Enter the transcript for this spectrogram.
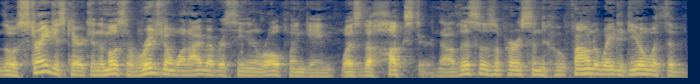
the strangest character, and the most original one I've ever seen in a role playing game was the Huckster. Now, this was a person who found a way to deal with the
